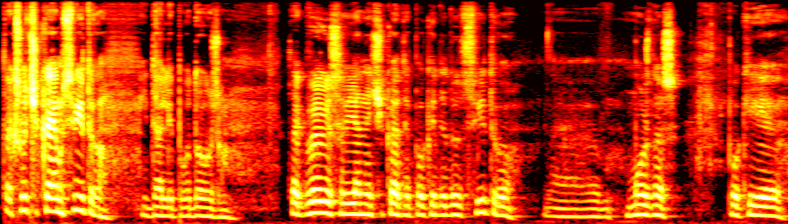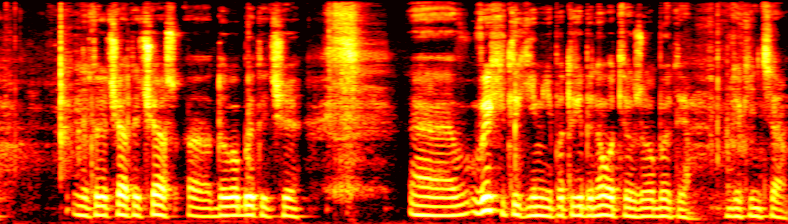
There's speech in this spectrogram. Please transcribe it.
Так що чекаємо світло і далі продовжимо. Так, вирішив я не чекати, поки дадуть світло. Е, Можна ж, поки не втрачати час, а доробити чи е, вихід, який мені потрібен, отвір зробити до кінця.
